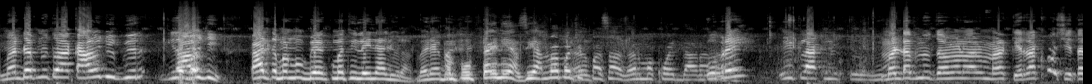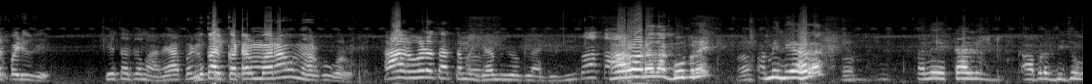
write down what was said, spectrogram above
મંડપ ના આ કાળુજી કાળુજી. કાલ તમને હું બેંકમાંથી લઈને આવ્યો રા બરાબર? પોપટાઈ નહીં હજી હાલવા પછી પચાસ હજારમાં કોઈ દાડા ગોબરાઈ એક લાખની મંડપનું જમણવાર મારે ઘેર રાખો શેતર પડ્યું છે. ખેતર તો મારે આ પડ્યું. કાલ કટર મારાવો ને હરખું કરો. આ રોડો તા તમે જેમ યોગ લાગી આ રોડો તા ગોબરાઈ ગોબરે અમે નેહરા. અને કાલ આપણે બીજું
